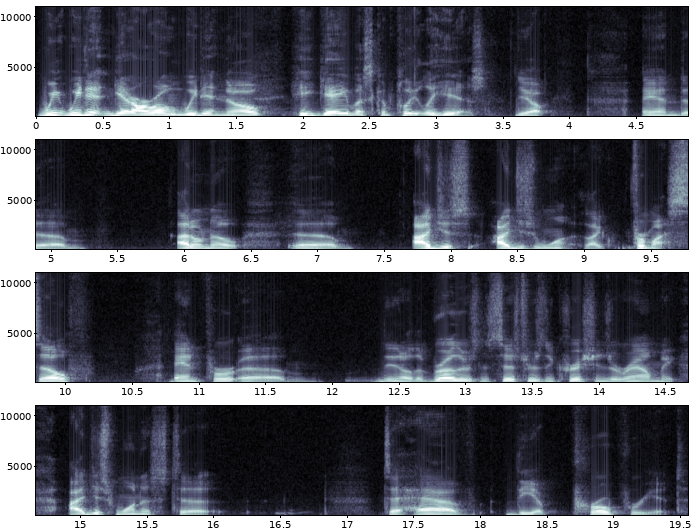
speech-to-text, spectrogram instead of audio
we, we didn't get our own. We didn't. Nope. He gave us completely his. Yep. And um, I don't know. Um, I just I just want like for myself and for um, you know the brothers and sisters and Christians around me. I just want us to to have the appropriate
